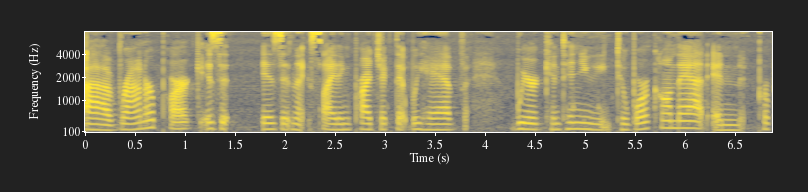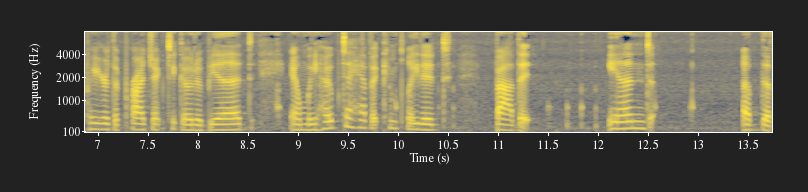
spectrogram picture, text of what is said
uh, Riner Park is is an exciting project that we have. We're continuing to work on that and prepare the project to go to bid, and we hope to have it completed by the end of the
